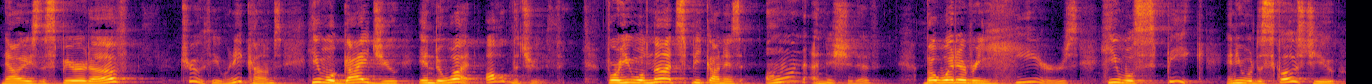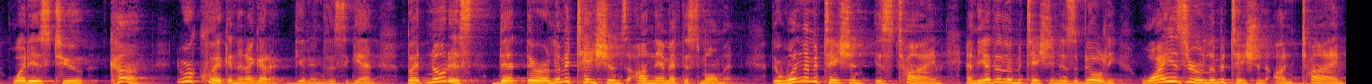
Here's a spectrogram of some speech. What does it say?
Now he's the spirit of truth. He, when he comes, he will guide you into what? All the truth. For he will not speak on his own initiative, but whatever he hears, he will speak, and he will disclose to you what is to come. Real quick, and then I got to get into this again. But notice that there are limitations on them at this moment. The one limitation is time, and the other limitation is ability. Why is there a limitation on time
